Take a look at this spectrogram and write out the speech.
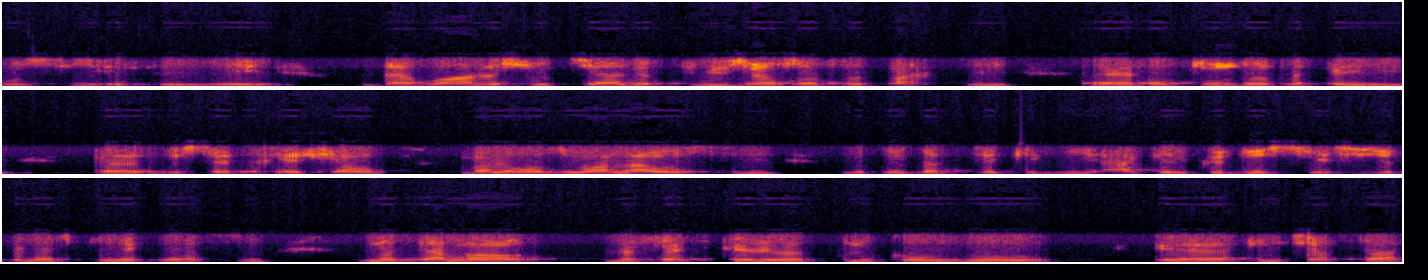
aussi essayer d'avoir le soutien de plusieurs autres partis euh, dans tous les autres pays euh, de cette région. Malheureusement, là aussi, le président Tshisekedi a quelques dossiers, si je peux m'exprimer ainsi, notamment le fait que le, Congo euh, Kinshasa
